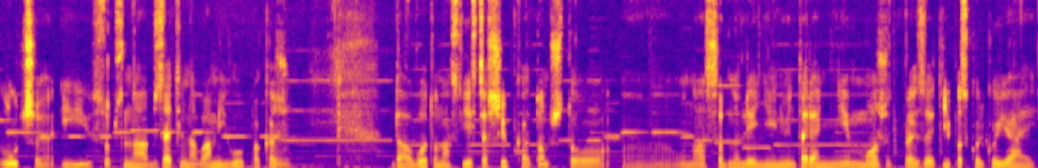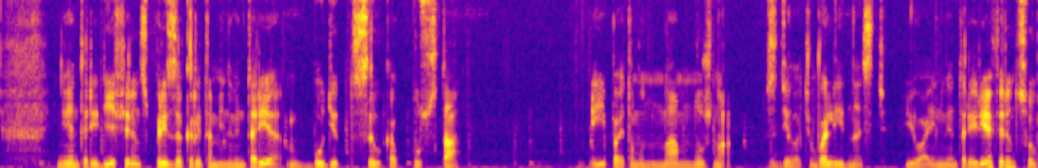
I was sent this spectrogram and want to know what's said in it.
лучше и, собственно, обязательно вам его покажу. Да, вот у нас есть ошибка о том, что э, у нас обновление инвентаря не может произойти, поскольку UI Inventory Reference при закрытом инвентаре будет ссылка пуста. И поэтому нам нужно сделать валидность UI Inventory референсу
